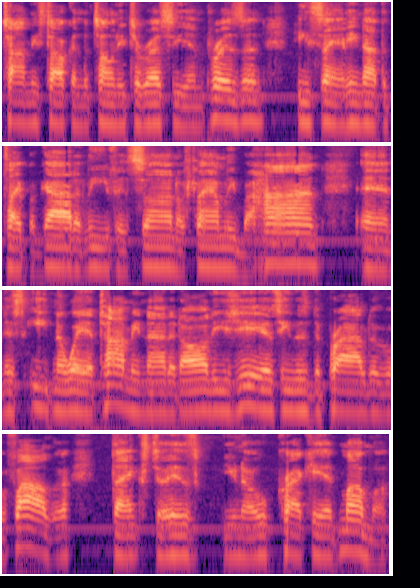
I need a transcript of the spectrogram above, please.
Tommy's talking to Tony Teresi in prison. He's saying he not the type of guy to leave his son or family behind. And it's eating away at Tommy now that all these years he was deprived of a father thanks to his you know, crackhead mama.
